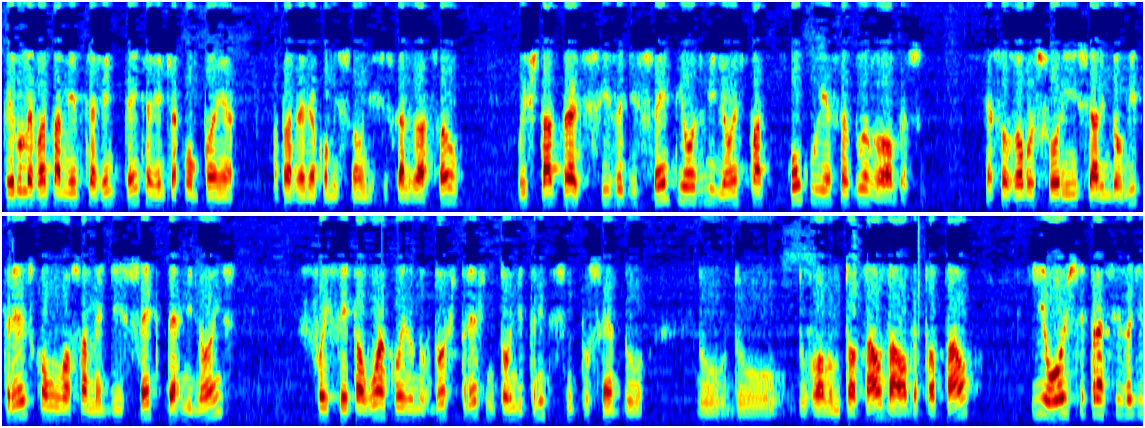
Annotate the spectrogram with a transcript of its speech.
pelo levantamento que a gente tem, que a gente acompanha através de uma comissão de fiscalização, o Estado precisa de 111 milhões para concluir essas duas obras. Essas obras foram iniciadas em 2013 com um orçamento de 110 milhões. Foi feita alguma coisa nos dois trechos, em torno de 35% do, do, do, do volume total, da obra total, e hoje se precisa de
